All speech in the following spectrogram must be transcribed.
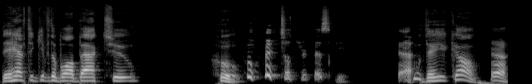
they have to give the ball back to who? Mitchell Trubisky. Yeah. Well, there you go. Yeah.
